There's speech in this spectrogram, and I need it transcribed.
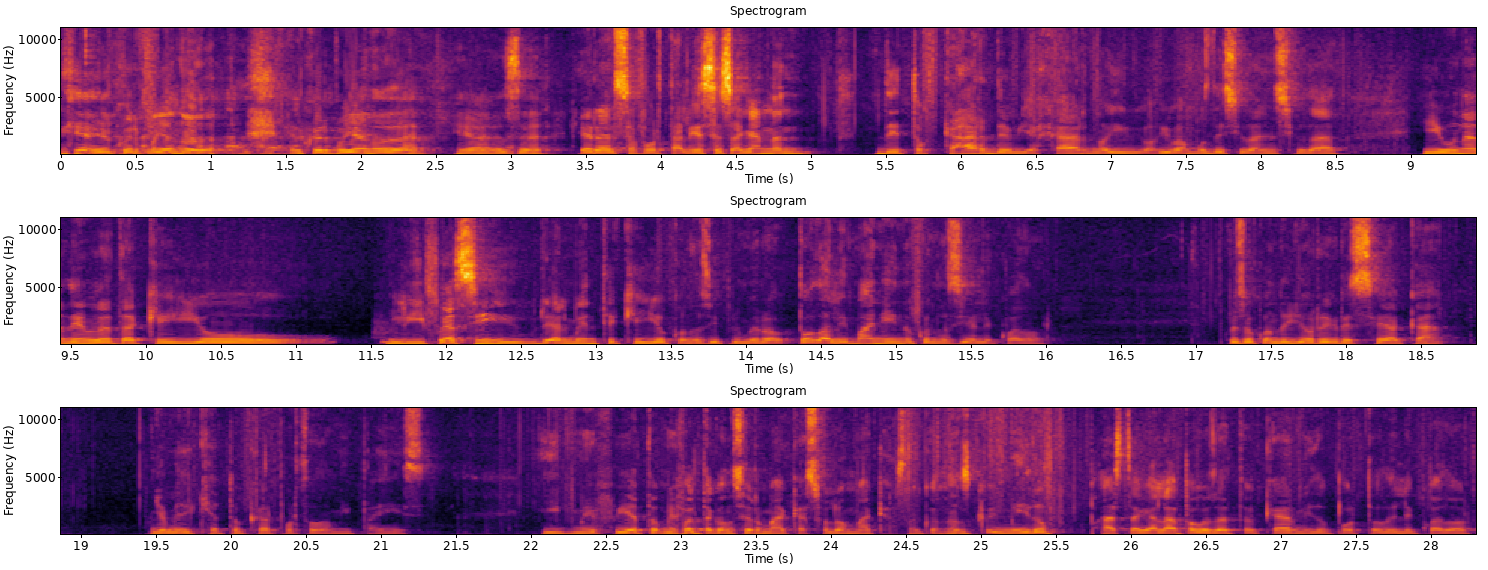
el cuerpo ya no da. El cuerpo ya no da. Ya, o sea, era esa fortaleza, esa gana de tocar, de viajar, ¿no? íbamos de ciudad en ciudad. Y una anécdota que yo, y fue así realmente, que yo conocí primero toda Alemania y no conocía el Ecuador. Por eso cuando yo regresé acá, yo me dediqué a tocar por todo mi país y me fui a me falta conocer Macas, solo Macas no conozco y me he ido hasta Galápagos a tocar, me he ido por todo el Ecuador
